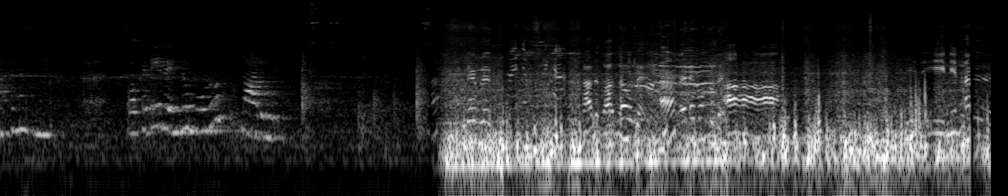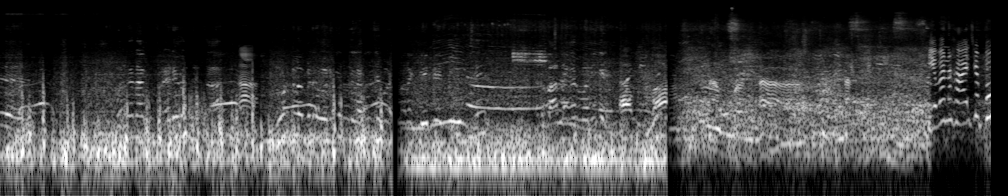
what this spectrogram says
అక్కడ నుంచి ఒకటి రెండు మూడు నాలుగు కాదు కాదు ఆ? ఆహా, ఆ. ఇది నిన్న మొన్న నాకు ఫ్రైడే రోజు తెలుసా ఆ, మూడు కిలోమీటర్ వరకు రెండు గంటలు చెప్పండి మన కేపీఎస్సీ నుంచి బాలనగర్ వరకు అబ్బా. ఏమన్నా హాయ్ చెప్పు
